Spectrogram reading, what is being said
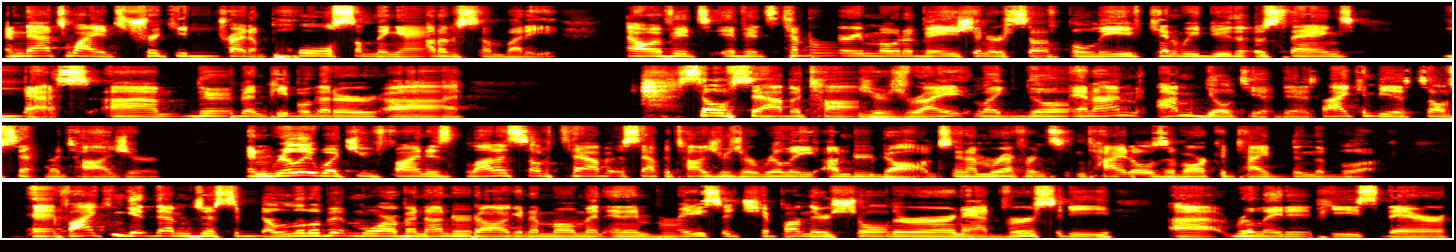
And that's why it's tricky to try to pull something out of somebody. Now, if it's if it's temporary motivation or self belief, can we do those things? Yes. Um, there have been people that are uh, self sabotagers, right? Like the and I'm I'm guilty of this. I can be a self sabotager. And really, what you find is a lot of self sabotagers are really underdogs. And I'm referencing titles of archetypes in the book. And if I can get them just a little bit more of an underdog in a moment and embrace a chip on their shoulder or an adversity uh, related piece there,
